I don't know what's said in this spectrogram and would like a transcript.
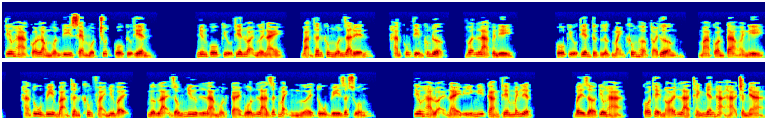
tiêu hà có lòng muốn đi xem một chút cố cựu thiên. Nhưng cố cựu thiên loại người này, bản thân không muốn ra đến, hắn cũng tìm không được, vẫn là quên đi. Cố cựu thiên thực lực mạnh không hợp t h ó i mà còn ta hoài nghi, hắn tu vi bản thân không phải như vậy, ngược lại giống như là một cái vốn là rất mạnh người tu vi rất xuống. Tiêu hà loại này ý nghĩ càng thêm mãnh liệt. Bây giờ tiêu hà có thể nói là thánh nhân hạ hạ trần nhà,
